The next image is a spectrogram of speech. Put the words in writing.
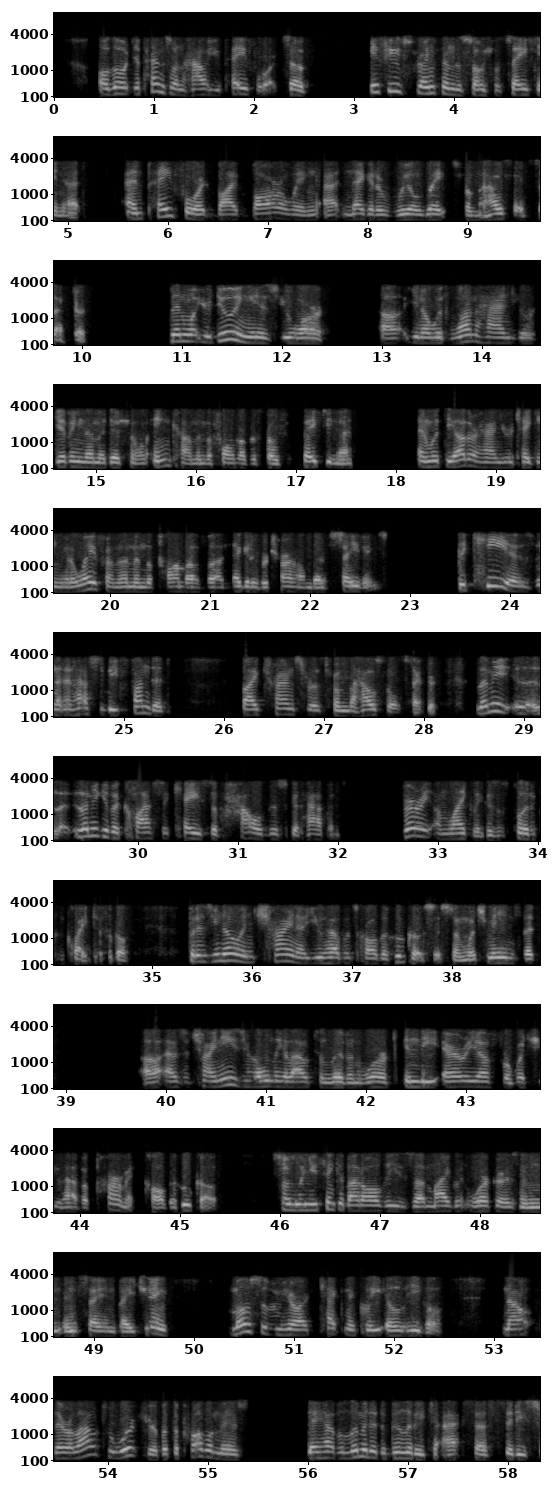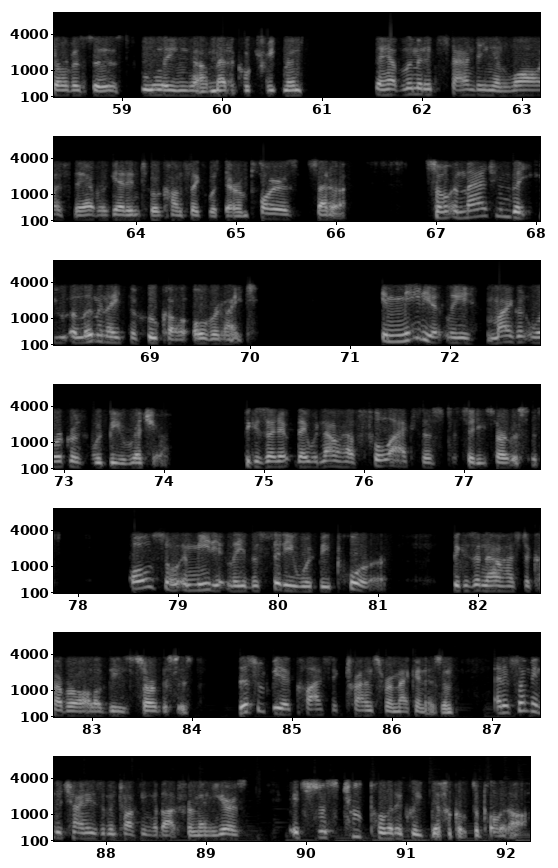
although it depends on how you pay for it. So, if you strengthen the social safety net and pay for it by borrowing at negative real rates from the household sector, then what you're doing is you are, uh, you know, with one hand, you're giving them additional income in the form of a social safety net. And with the other hand, you're taking it away from them in the form of a negative return on their savings. The key is that it has to be funded by transfers from the household sector. Let me uh, let me give a classic case of how this could happen. Very unlikely because it's politically quite difficult. But as you know, in China, you have what's called the hukou system, which means that uh, as a Chinese, you're only allowed to live and work in the area for which you have a permit called the hukou. So when you think about all these uh, migrant workers in, in, say, in Beijing, most of them here are technically illegal. Now, they're allowed to work here, but the problem is they have a limited ability to access city services, schooling, uh, medical treatment. They have limited standing in law if they ever get into a conflict with their employers, etc. So imagine that you eliminate the hukou overnight. Immediately, migrant workers would be richer because they, they would now have full access to city services. Also, immediately, the city would be poorer because it now has to cover all of these services. This would be a classic transfer mechanism, and it's something the Chinese have been talking about for many years. It's just too politically difficult to pull it off.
